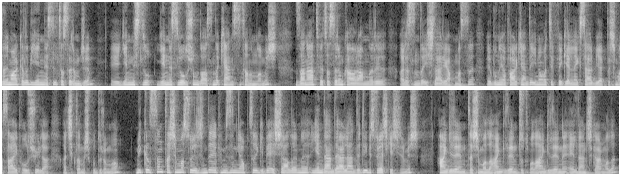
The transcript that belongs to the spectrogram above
Danimarkalı bir yeni nesil tasarımcı. Ee, yeni nesil yeni nesil oluşunu da aslında kendisi tanımlamış. Zanaat ve tasarım kavramları arasında işler yapması ve bunu yaparken de inovatif ve geleneksel bir yaklaşıma sahip oluşuyla açıklamış bu durumu. Mickelson taşınma sürecinde hepimizin yaptığı gibi eşyalarını yeniden değerlendirdiği bir süreç geçirmiş. Hangilerini taşımalı, hangilerini tutmalı, hangilerini elden çıkarmalı.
